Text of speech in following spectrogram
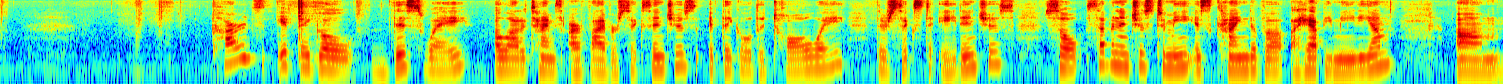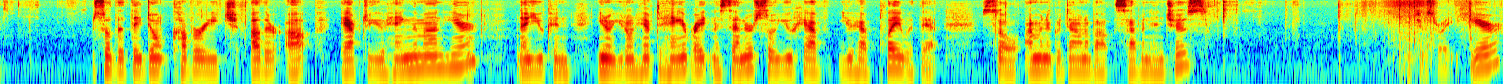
Cards, if they go this way, a lot of times are five or six inches. If they go the tall way, they're six to eight inches. So seven inches to me is kind of a, a happy medium um, so that they don't cover each other up after you hang them on here. Now you can, you know, you don't have to hang it right in the center, so you have you have play with that. So I'm going to go down about seven inches, which is right here.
